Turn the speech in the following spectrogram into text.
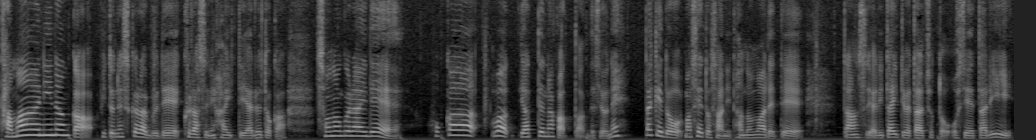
たまになんかフィットネスクラブでクラスに入ってやるとかそのぐらいで他はやってなかったんですよね。だけど、まあ、生徒さんに頼まれてダンスやりたいって言われたらちょっと教えたり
